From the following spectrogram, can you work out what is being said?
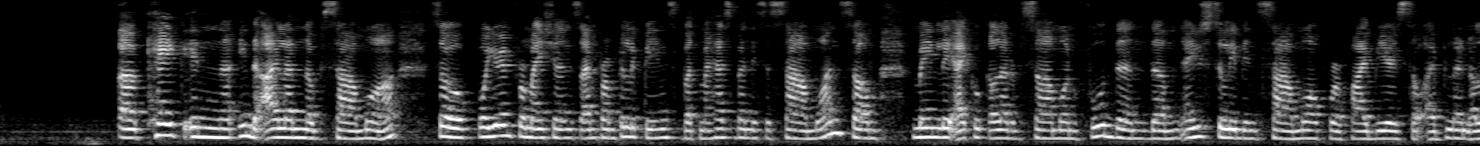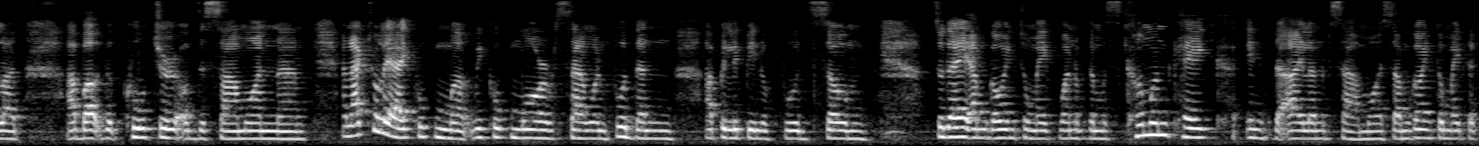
uh, cake in in the island of Samoa. So for your information, I'm from Philippines, but my husband is a Samoan. So mainly I cook a lot of Samoan food and um, I used to live in Samoa for five years. So I've learned a lot about the culture of the Samoan. Um, and actually I cook, we cook more Samoan food than uh, Filipino food. So Today I'm going to make one of the most common cake in the island of Samoa. So I'm going to make the,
